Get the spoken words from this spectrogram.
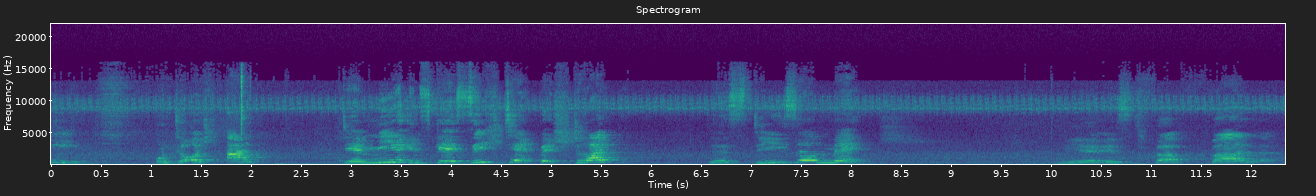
Hier unter euch allen, der mir ins Gesicht tät bestreiten, dass dieser Mensch mir ist verfallen.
